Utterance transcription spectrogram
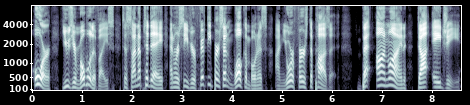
or use your mobile device to sign up today and receive your 50% welcome bonus on your first deposit. BetOnline.ag,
